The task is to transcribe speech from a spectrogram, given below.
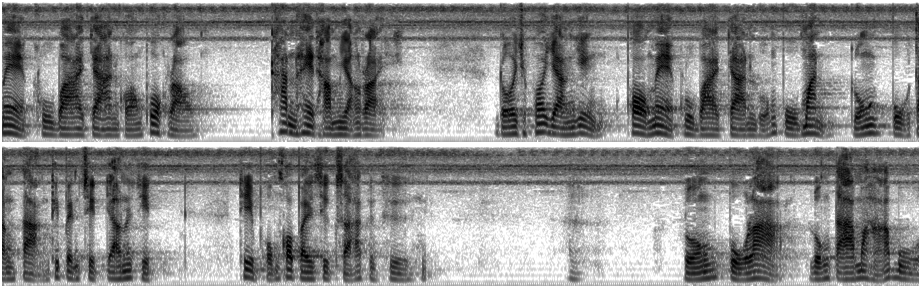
แม่ครูบาอาจารย์ของพวกเรา ท่านให้ทำอย่างไร โดยเฉพาะอย่างยิ่งพ่อแม่ครูบาอาจารย์หลวงปู่มั่น หลวงปู่ต่าง ๆ ที่เป็นสิทธิยาวนุจิต ที่ผมเข้าไปศึกษาก็คือ หลวงปู่ล่า หลวงตามหาบัว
